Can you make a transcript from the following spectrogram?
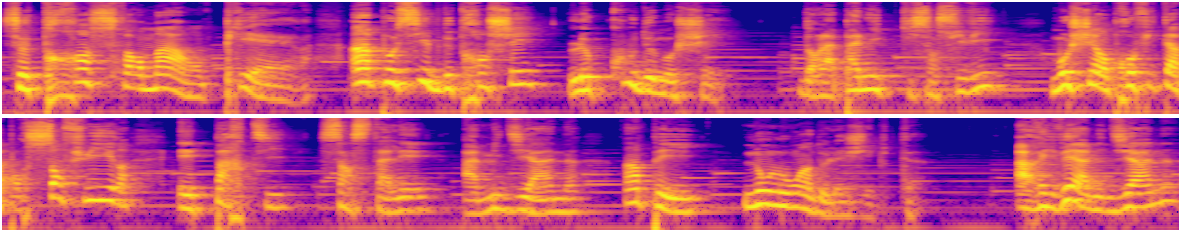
se transforma en pierre. Impossible de trancher le cou de Moshe. Dans la panique qui s'ensuivit, Moshe en profita pour s'enfuir et partit s'installer à Midian, un pays non loin de l'Égypte. Arrivé à Midian,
